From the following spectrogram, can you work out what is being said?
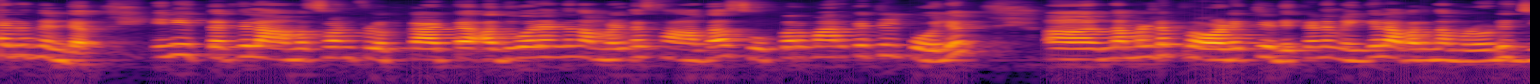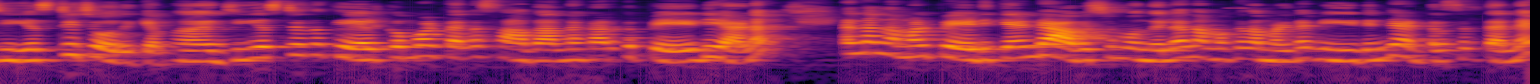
തരുന്നുണ്ട്. ഇനി ഇത്തരത്തിൽ ആമസോൺ ഫ്ലിപ്കാർട്ട് അതുപോലെ തന്നെ നമ്മളുടെ സാധാ സൂപ്പർ മാർക്കറ്റിൽ പോലും നമ്മളുടെ പ്രോഡക്റ്റ് എടുക്കണമെങ്കിൽ അവർ നമ്മളോട് ജി എസ് ടി ചോദിക്കും. ജി എസ് ടി എന്ന് കേൾക്കുമ്പോൾ തന്നെ സാധാരണക്കാർക്ക് പേടിയാണ്. എന്നാൽ നമ്മൾ പേടിക്കേണ്ട ആവശ്യമൊന്നുമില്ല. നമുക്ക് നമ്മളുടെ വീടിന്റെ അഡ്രസ്സിൽ തന്നെ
